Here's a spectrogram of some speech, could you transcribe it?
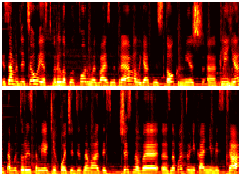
І саме для цього я створила платформу Advise Me Travel як місток між е, клієнтами, туристами, які хочуть дізнаватись щось нове, е, знаходити унікальні місця,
